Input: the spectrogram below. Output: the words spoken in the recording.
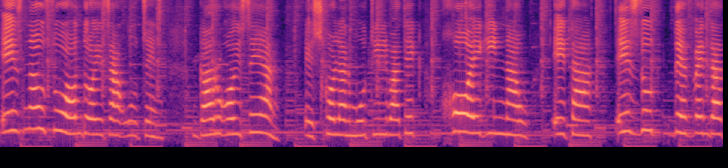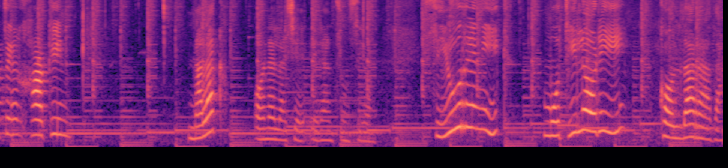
Ez nauzu ondo ezagutzen, gaur goizean eskolan mutil batek jo egin nau eta ez dut defendatzen jakin. Nalak onelaxe erantzun zion. Ziurrenik mutil hori koldarra da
